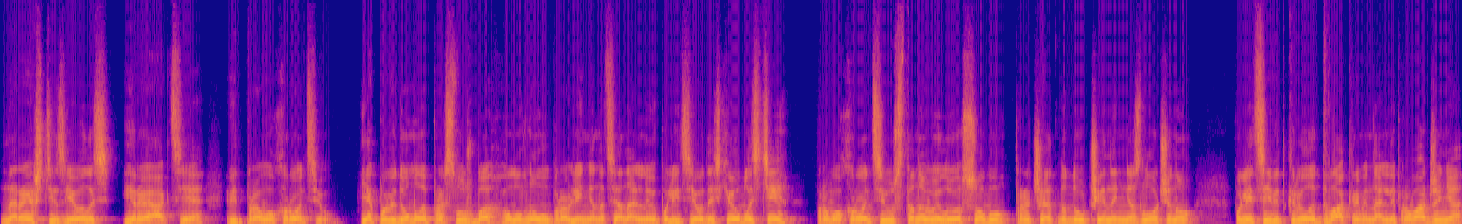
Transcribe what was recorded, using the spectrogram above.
нарешті з'явилась і реакція від правоохоронців. Як повідомила прес-служба головного управління національної поліції в Одеській області, правоохоронці установили особу причетну до вчинення злочину. Поліція відкрила два кримінальні провадження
